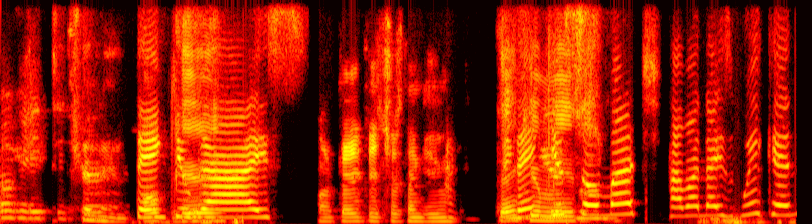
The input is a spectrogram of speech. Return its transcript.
Okay, teacher. Excellent. Thank you guys. Okay, teachers, thank you. Thank you, you so much. Have a nice weekend.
